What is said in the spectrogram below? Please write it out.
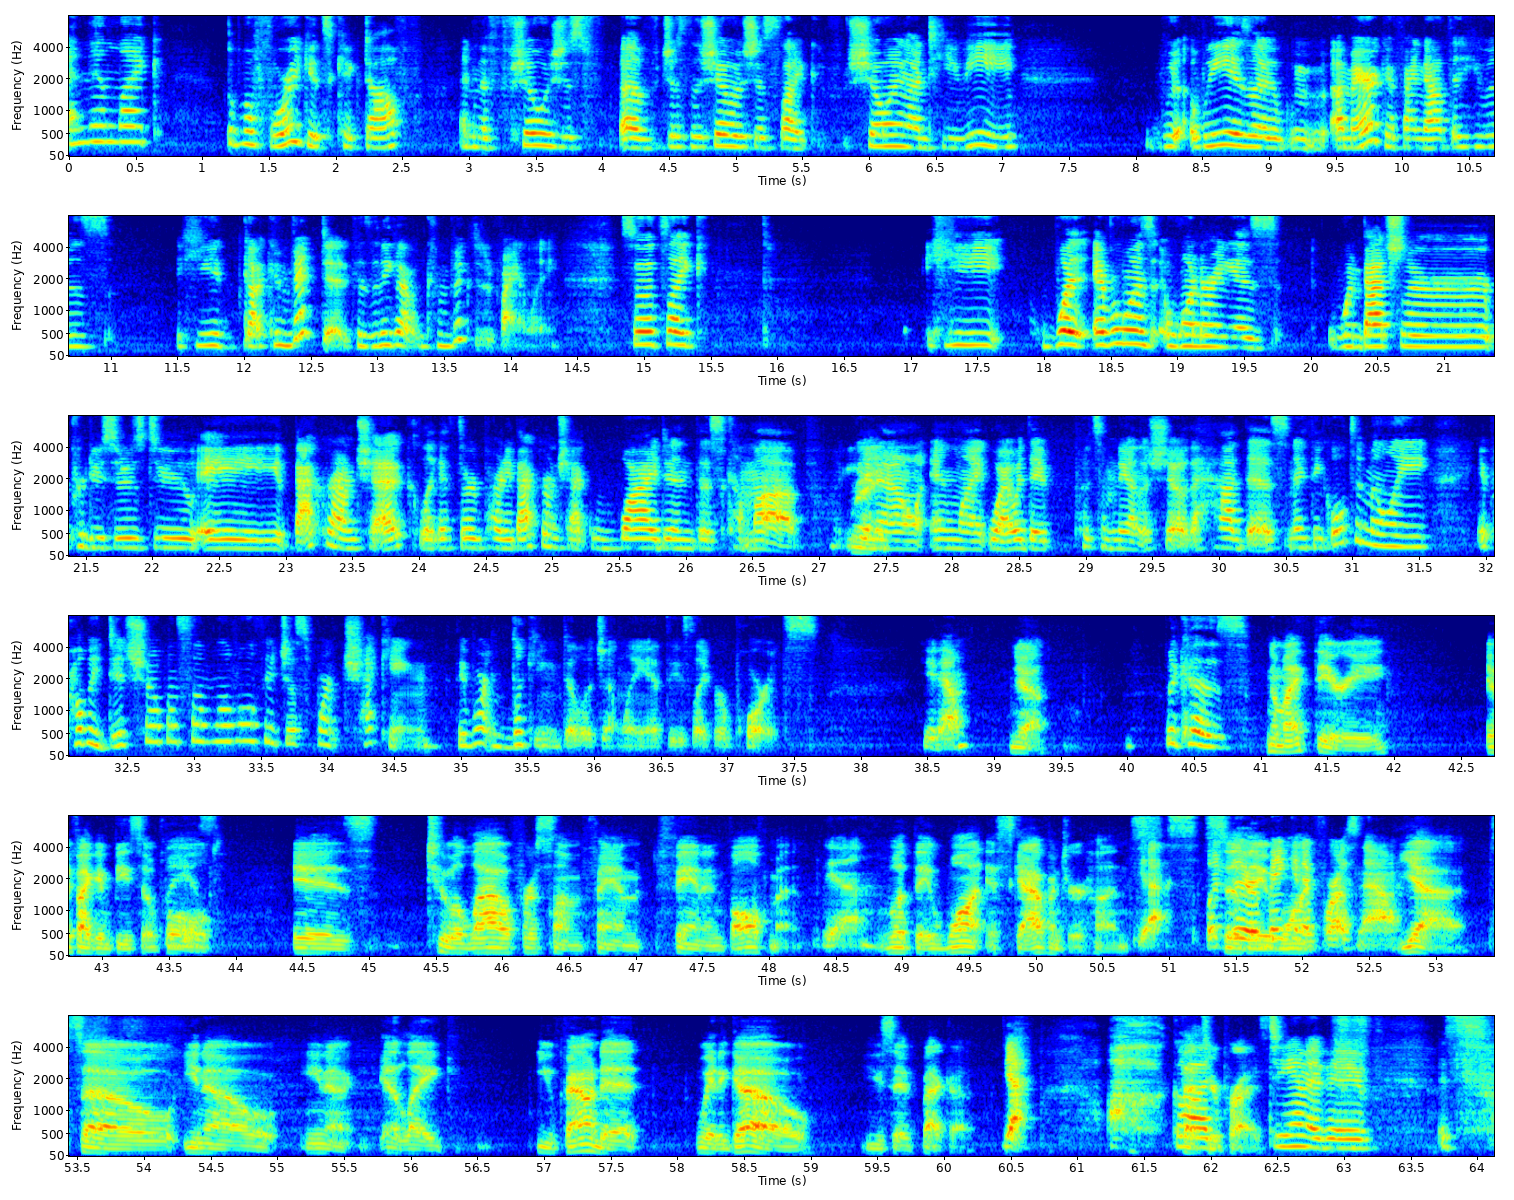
and then like, but before he gets kicked off, and the show is just of just the show is just like showing on TV. We, as a America find out that he was he got convicted because then he got convicted finally. So it's like he what everyone's wondering is when Bachelor producers do a background check, like a third party background check, why didn't this come up? You Right. know, and like why would they put somebody on the show that had this? And I think ultimately it probably did show up on some level. They just weren't checking. They weren't looking diligently at these like reports. You know? Yeah. Because No, my theory, if I can be so Please. bold, is to allow for some fan fan involvement. yeah. What they want is scavenger hunts. Yes. Which So they're they making want- it for us now. Yeah. So you know, you know, it, like you found it. Way to go. You saved Becca. Yeah. Oh God. That's your prize. damn it, babe. It's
